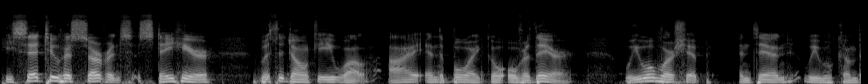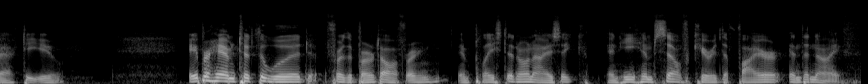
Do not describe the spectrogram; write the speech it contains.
He said to his servants, Stay here with the donkey while I and the boy go over there. We will worship, and then we will come back to you. Abraham took the wood for the burnt offering and placed it on Isaac, and he himself carried the fire and the knife.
